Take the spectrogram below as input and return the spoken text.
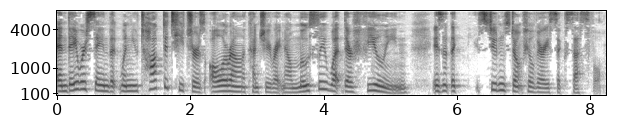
And they were saying that when you talk to teachers all around the country right now, mostly what they're feeling is that the students don't feel very successful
